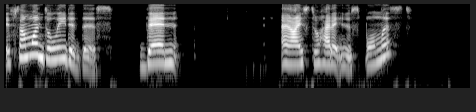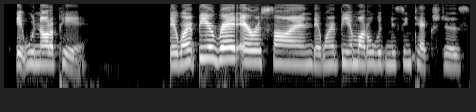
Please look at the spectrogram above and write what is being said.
if someone deleted this, then, and I still had it in a spawn list, it would not appear. There won't be a red error sign, there won't be a model with missing textures.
